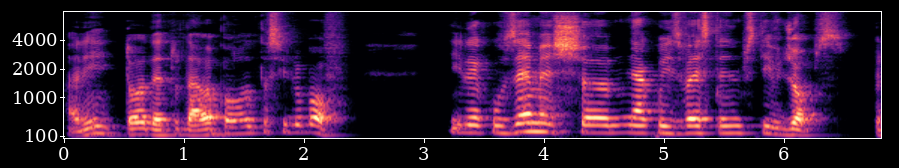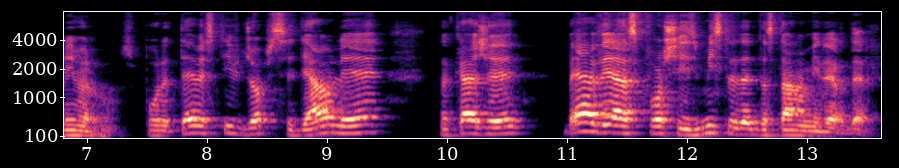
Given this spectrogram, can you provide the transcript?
Али? Той, дето дава пълната си любов. Или ако вземеш а, някой известен Стив Джобс, примерно. Според тебе Стив Джобс седял ли е да каже, бе, а вие аз какво ще измисля да стана милиардер?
